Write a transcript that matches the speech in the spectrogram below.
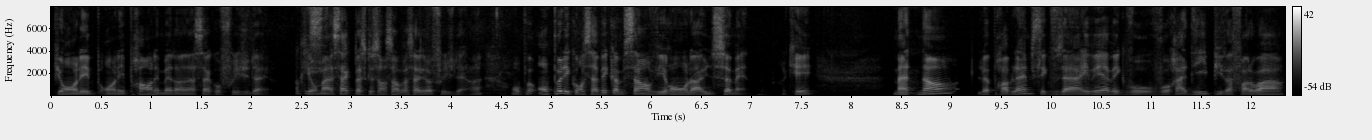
Puis on les, on les prend, on les met dans un sac au frigidaire. puis on met un sac parce que sans ça, on va salir au frigidaire. Hein. On, peut, on peut les conserver comme ça environ là, une semaine. OK? Maintenant, le problème, c'est que vous arrivez avec vos, radis, puis il va falloir.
